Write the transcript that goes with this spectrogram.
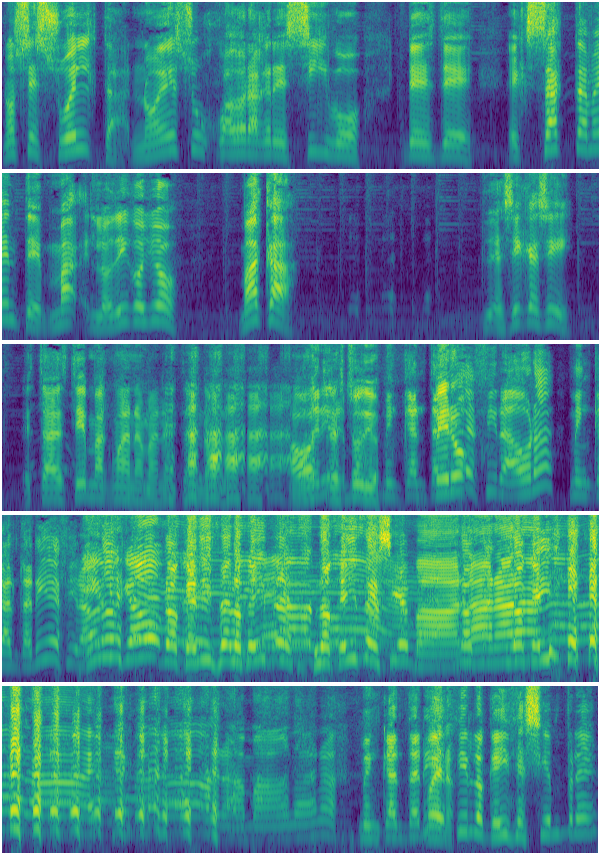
no se suelta, no es un jugador agresivo desde. Exactamente, Ma- lo digo yo. Maca, decir que sí. Está Steve McManaman entrando a, otro estudio. Me encantaría Pero decir ahora, me encantaría decir ahora go. lo que dice, lo que dice, lo que dice siempre, lo que- dice, me encantaría Bueno. decir lo que dice siempre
